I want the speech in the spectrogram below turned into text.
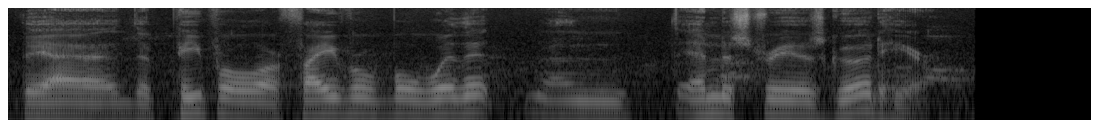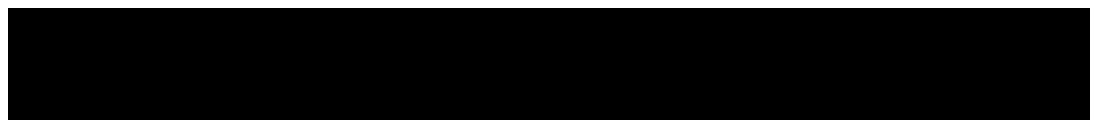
The, uh, the people are favorable with it, and the industry is good here.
